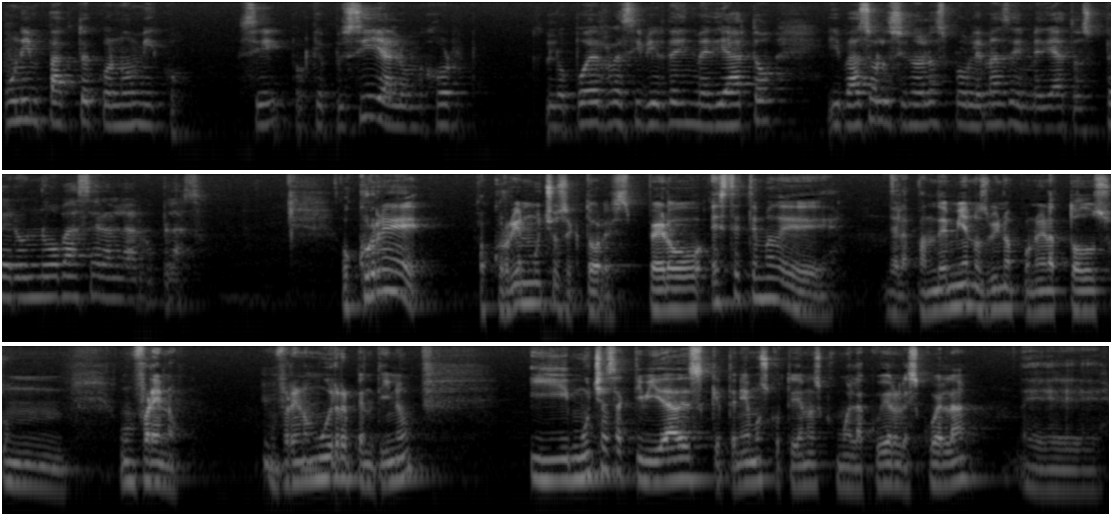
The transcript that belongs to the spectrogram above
un impacto económico, ¿sí? Porque pues sí, a lo mejor lo puedes recibir de inmediato y va a solucionar los problemas de inmediatos, pero no va a ser a largo plazo. Ocurre, ocurrió en muchos sectores, pero este tema de, la pandemia nos vino a poner a todos un, freno, un freno muy repentino y muchas actividades que teníamos cotidianas como el acudir a la escuela, eh,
